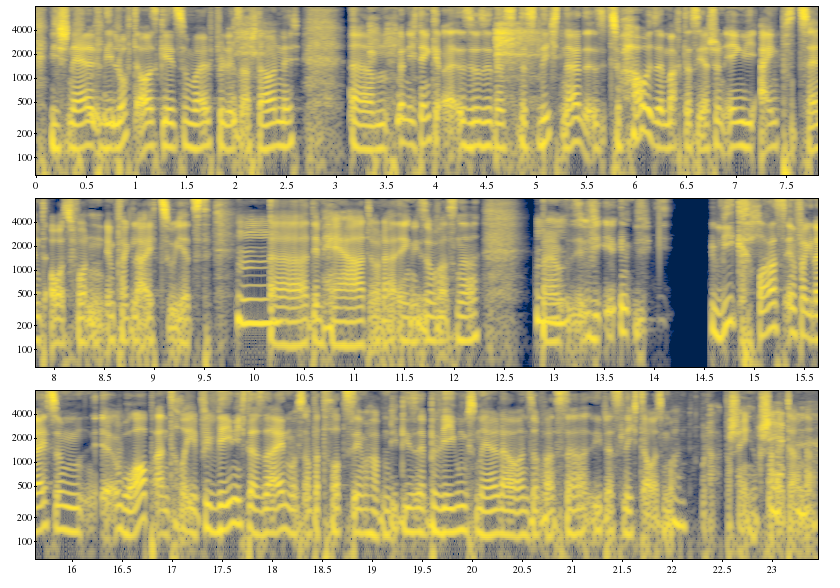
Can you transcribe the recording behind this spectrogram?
Wie schnell die Luft ausgeht zum Beispiel, ist erstaunlich. Ähm, und ich denke, also so das, das Licht, ne, das, zu Hause macht das ja schon irgendwie ein Prozent aus von im Vergleich zu jetzt mhm. äh, dem Herd oder irgendwie sowas. Ne? Mhm. Ähm, wie, wie krass im Vergleich zum äh, Warp-Antrieb, wie wenig das sein muss, aber trotzdem haben die diese Bewegungsmelder und sowas da, die das Licht ausmachen. Oder wahrscheinlich noch Schalter. Ja. Ne?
